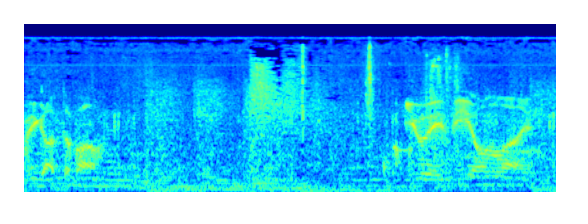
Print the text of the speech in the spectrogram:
We got the bomb. UAV online.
